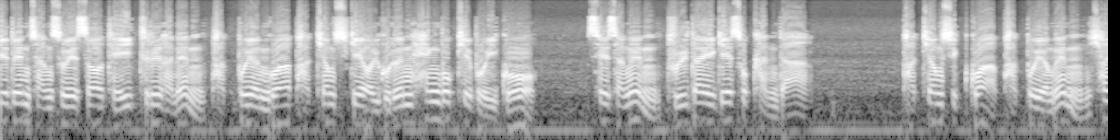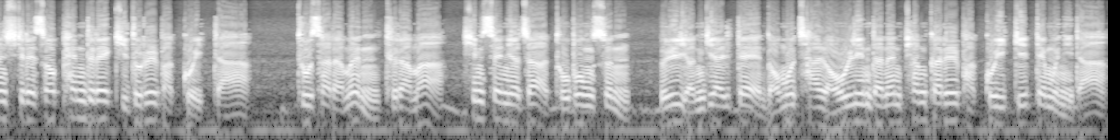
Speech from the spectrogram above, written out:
공개된 장소에서 데이트를 하는 박보현과 박형식의 얼굴은 행복해 보이고 세상은 둘 다에게 속한다. 박형식과 박보영은 현실에서 팬들의 기도를 받고 있다. 두 사람은 드라마 힘센 여자 도봉순을 연기할 때 너무 잘 어울린다는 평가를 받고 있기 때문이다.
